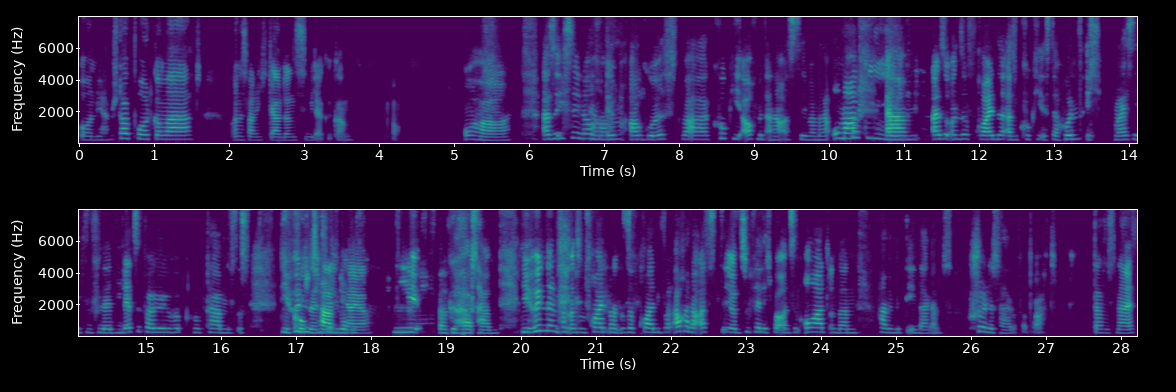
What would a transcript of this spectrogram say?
Und wir haben Stockbrot gemacht. Und es war richtig geil. Und dann ist sie wieder gegangen. Oha. Also ich sehe noch, Ja. im August war Cookie auch mit einer Ostsee bei meiner Oma. Ähm, also unsere Freunde, also Cookie ist der Hund. Ich weiß nicht, wie viele die letzte Folge gegu- geguckt haben. Das ist die Hündin, haben, ja, ja. die äh, gehört haben. Die Hündin von unseren Freunden und unsere Freundin wohnt auch an der Ostsee und zufällig bei uns im Ort. Und dann haben wir mit denen da ganz schöne Tage verbracht. Das ist nice.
